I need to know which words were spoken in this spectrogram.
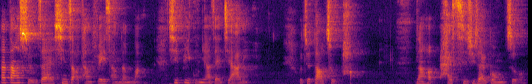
那当时我在新澡堂非常的忙，其实辟谷你要在家里，我就到处跑，然后还持续在工作。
